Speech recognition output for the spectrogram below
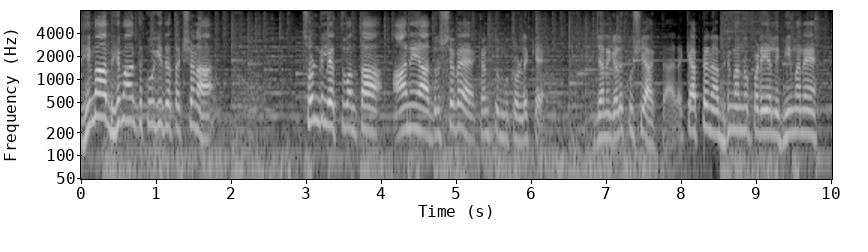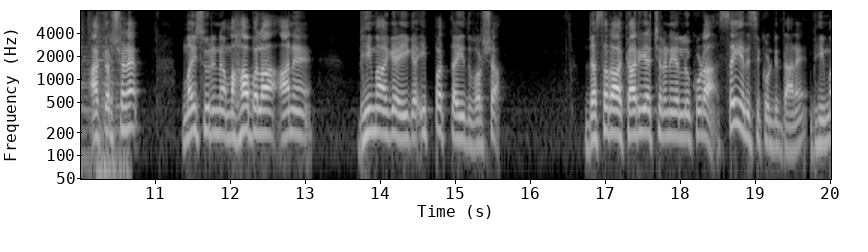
ಭೀಮಾ ಭೀಮಾ ಅಂತ ಕೂಗಿದ ತಕ್ಷಣ ಸೊಂಡಿಲೆತ್ತುವಂಥ ಆನೆಯ ದೃಶ್ಯವೇ ಕಣ್ತುಂಬಿಕೊಳ್ಳಿಕ್ಕೆ ಜನಗಳು ಖುಷಿ ಆಗ್ತಾ ಇದೆ. ಕ್ಯಾಪ್ಟನ್ ಅಭಿಮನ್ಯು ಪಡೆಯಲ್ಲಿ ಭೀಮನೇ ಆಕರ್ಷಣೆ. ಮೈಸೂರಿನ ಮಹಾಬಲ ಆನೆ ಭೀಮಾಗೆ ಈಗ ಇಪ್ಪತ್ತೈದು ವರ್ಷ. ದಸರಾ ಕಾರ್ಯಾಚರಣೆಯಲ್ಲೂ ಕೂಡ ಸೈ ಎನಿಸಿಕೊಂಡಿದ್ದಾನೆ ಭೀಮ.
